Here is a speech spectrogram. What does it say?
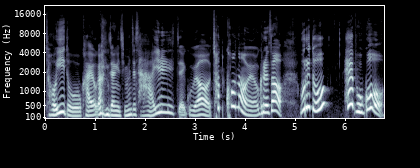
저희도 가요광장이 지금 현재 4일째고요. 첫 코너예요. 그래서 우리도 해보고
